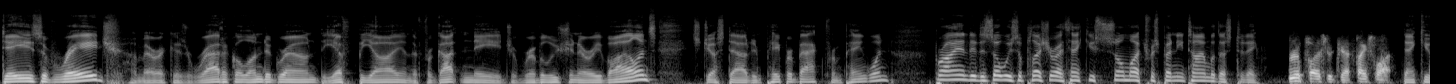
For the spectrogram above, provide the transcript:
Days of Rage America's Radical Underground, the FBI, and the Forgotten Age of Revolutionary Violence. It's just out in paperback from Penguin. Bryan, it is always a pleasure. I thank you so much for spending time with us today. Real pleasure, Jeff. Thanks a lot. Thank you.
